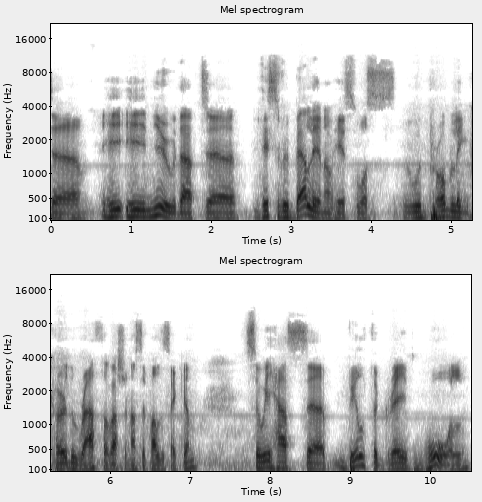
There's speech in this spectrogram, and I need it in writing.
uh, he he knew that uh, this rebellion of his was would probably incur the wrath of Ashurnasirpal II. So he has uh, built a great wall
